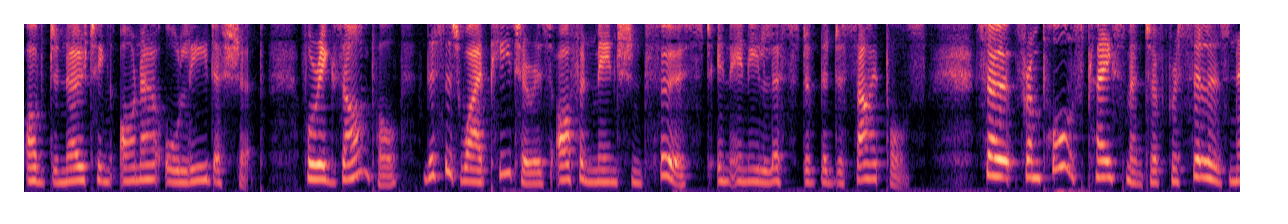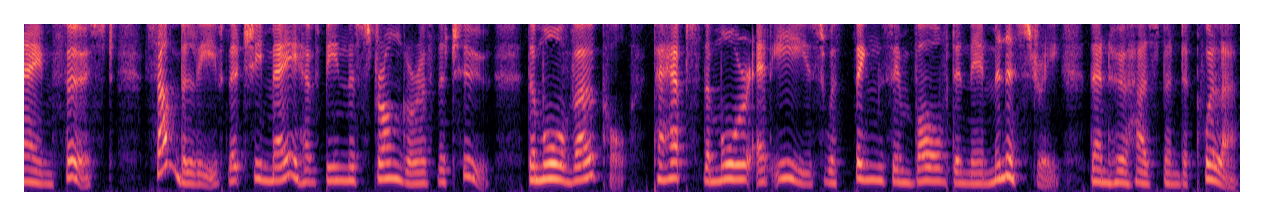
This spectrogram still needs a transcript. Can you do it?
of denoting honor or leadership. For example, this is why Peter is often mentioned first in any list of the disciples. So, from Paul's placement of Priscilla's name first, some believe that she may have been the stronger of the two, the more vocal, perhaps the more at ease with things involved in their ministry than her husband Aquila.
